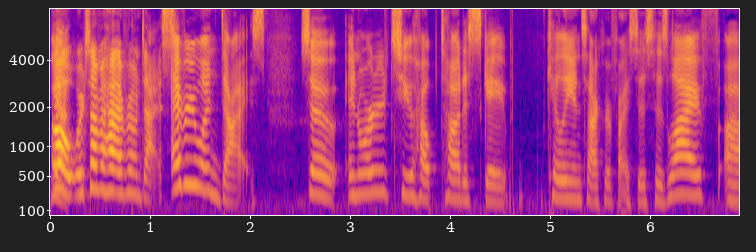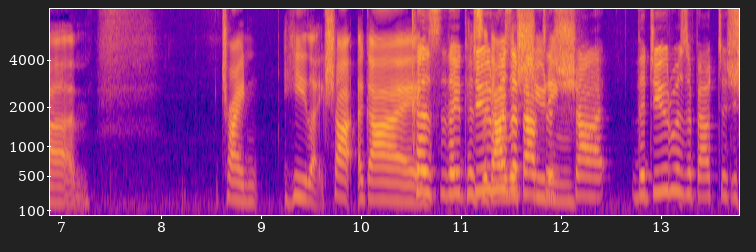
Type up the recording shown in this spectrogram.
yeah, Oh, we're talking about how everyone dies. everyone dies. So in order to help Todd escape, Killian sacrifices his life. Um, trying, he like shot a guy because the 'cause the dude guy was, was about shooting- to shot the dude was about to, To shoot,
